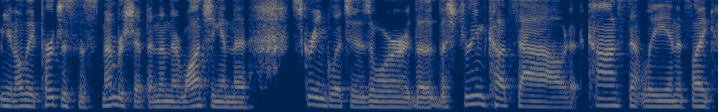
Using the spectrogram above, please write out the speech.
you know they purchase this membership and then they're watching and the screen glitches or the the stream cuts out constantly and it's like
